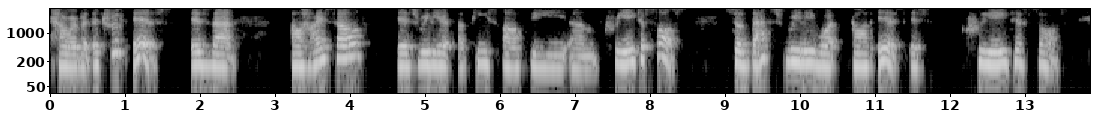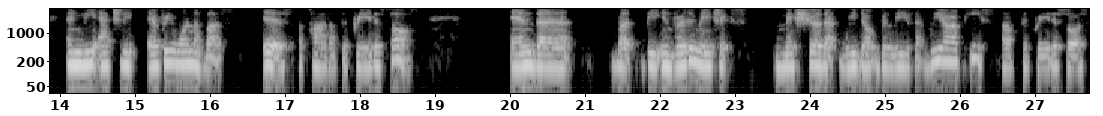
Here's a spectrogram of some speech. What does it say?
However, the truth is, is that our higher self is really a, a piece of the um, creative source. So that's really what God is, is creative source. And we actually, every one of us is a part of the creative source. And the, but the inverted matrix makes sure that we don't believe that we are a piece of the creative source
